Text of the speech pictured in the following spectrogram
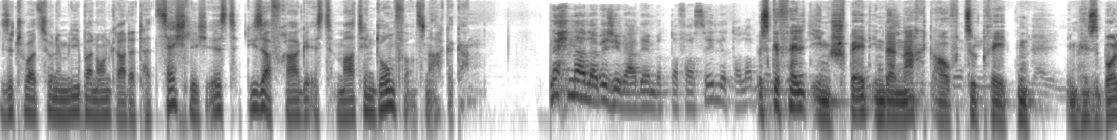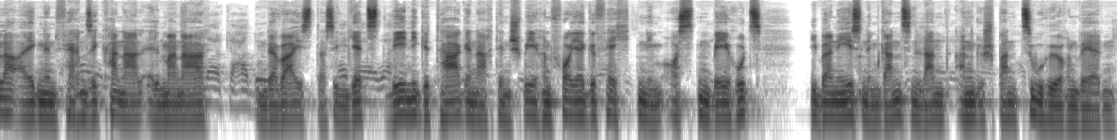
die Situation im Libanon gerade tatsächlich ist, dieser Frage ist Martin Dom für uns nachgegangen. Es gefällt ihm, spät in der Nacht aufzutreten, im Hezbollah-eigenen Fernsehkanal El Manar. Und er weiß, dass ihm jetzt, wenige Tage nach den schweren Feuergefechten im Osten Beiruts, Libanesen im ganzen Land angespannt zuhören werden.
